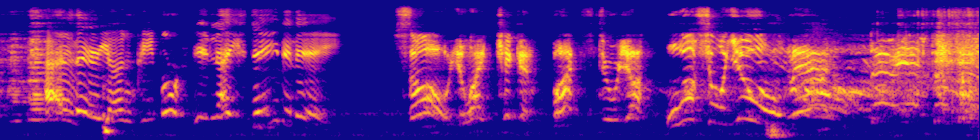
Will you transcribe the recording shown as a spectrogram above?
Hi there, young people. A nice day today. So, you like kicking butts, do ya? Well, we'll show you, old man! There he is!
